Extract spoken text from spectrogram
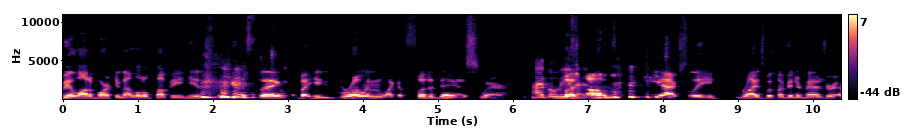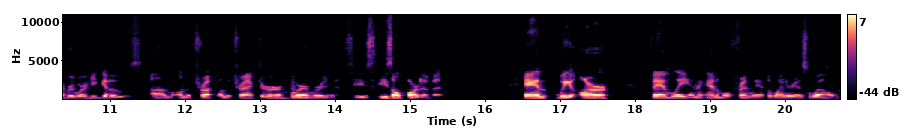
be a lot of barking. That little puppy, he is the cutest thing, but he's growing like a foot a day. I swear. I believe But it. um, he actually rides with my vineyard manager everywhere he goes, um, on the truck, on the tractor, wherever it is. He's he's all part of it, and we are family and animal friendly at the winery as well.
